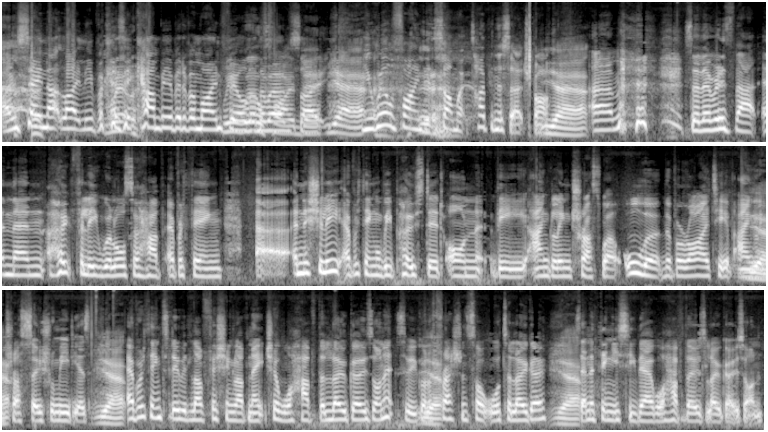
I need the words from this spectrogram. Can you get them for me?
I'm saying that lightly because We- it can be a bit of a minefield on the find website. it, yeah. You will find it somewhere. Type in the search bar. Yeah. Um, so there is that, and then hopefully we'll also have everything. Uh, initially, everything will be posted on the Angling Trust. Well, all the, the variety of Angling Yeah. Trust social medias. Yeah. Everything to do with Love Fishing, Love Nature will have the logos on it. So we've got Yeah. a fresh and saltwater logo. Yeah. So anything you see there will have those logos on.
